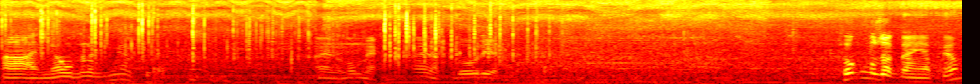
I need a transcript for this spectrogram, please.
Ha ne olduğunu bilmiyorum ki. Aynen o M. Aynen doğru ya. Çok mu uzaktan yapıyorum?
